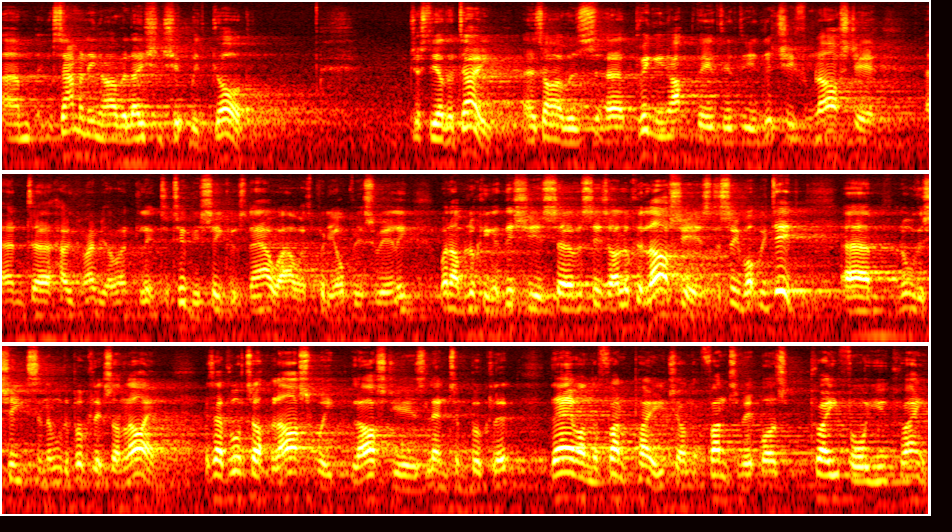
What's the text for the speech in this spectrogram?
um, examining our relationship with God. Just the other day, as I was uh, bringing up the, the, the liturgy from last year, and uh, maybe I won't get into too many secrets now. Well, it's pretty obvious, really. When I'm looking at this year's services, I look at last year's to see what we did, um, and all the sheets and all the booklets online. As I brought up last week, last year's Lenten booklet, there on the front page, on the front of it was "Pray for Ukraine,"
